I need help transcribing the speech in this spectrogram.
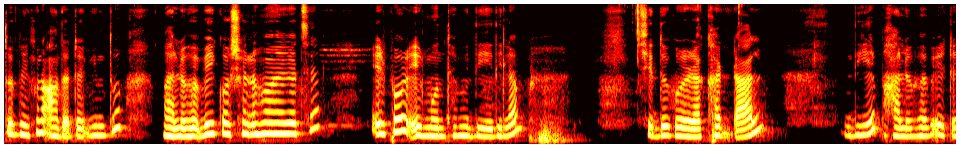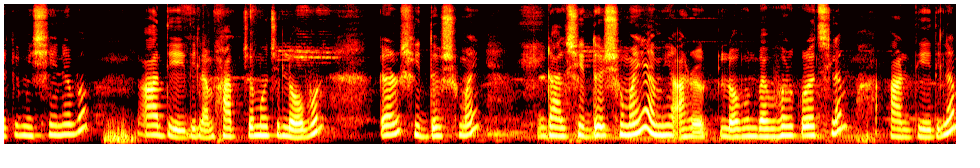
তো দেখুন, আদাটা কিন্তু ভালোভাবেই কষানো হয়ে গেছে। এরপর এর মধ্যে আমি দিয়ে দিলাম সিদ্ধ করে রাখা ডাল। দিয়ে ভালোভাবে এটাকে মিশিয়ে নেব। আর দিয়ে দিলাম হাফ চামচ লবণ। কারণ সিদ্ধর সময়, ডাল সিদ্ধর সময় আমি আরও লবণ ব্যবহার করেছিলাম, আর দিয়ে দিলাম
